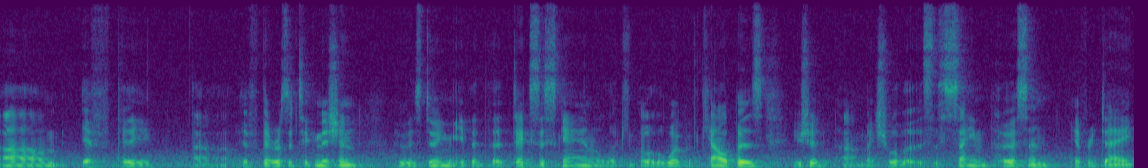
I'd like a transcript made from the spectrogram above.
Um, if the uh, if there is a technician who is doing either the DEXA scan or the, or the work with the calipers, you should um, make sure that it's the same person every day,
